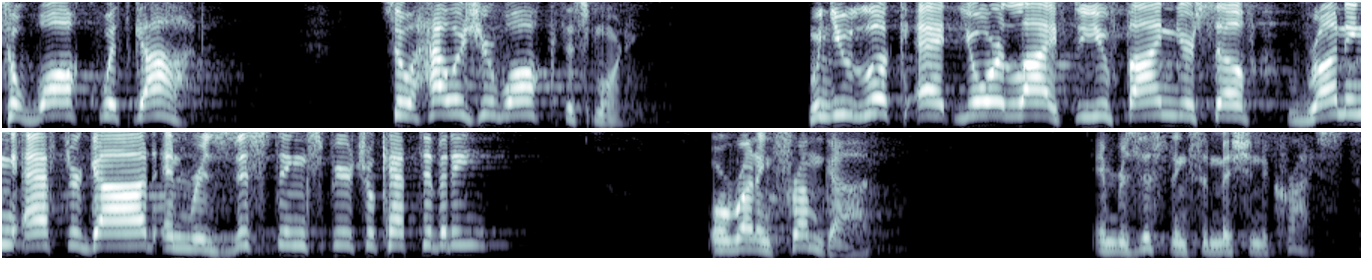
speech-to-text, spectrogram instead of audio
to walk with God. So, how is your walk this morning? When you look at your life, do you find yourself running after God and resisting spiritual captivity? Or running from God and resisting submission to Christ?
